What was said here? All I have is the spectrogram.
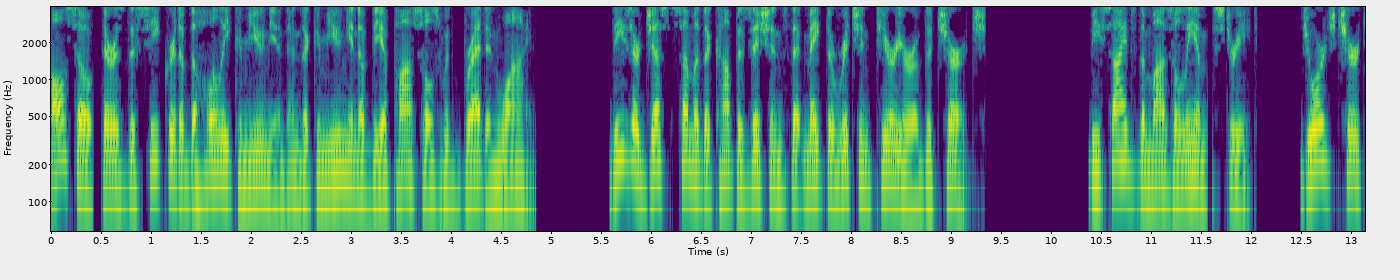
Also, there is the secret of the Holy Communion and the communion of the Apostles with bread and wine. These are just some of the compositions that make the rich interior of the church. Besides the mausoleum Street. George Church,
